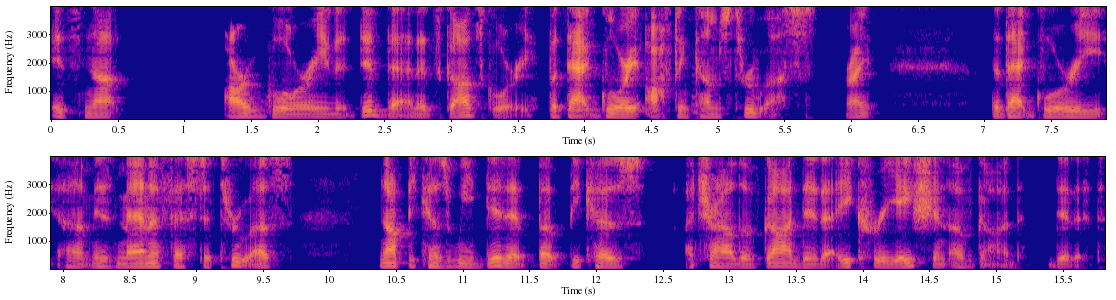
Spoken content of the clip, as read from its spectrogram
it's not our glory that did that it's god's glory but that glory often comes through us right? That that glory um, is manifested through us not because we did it but because a child of god did it a creation of god did it.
